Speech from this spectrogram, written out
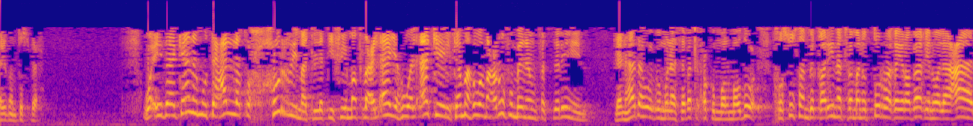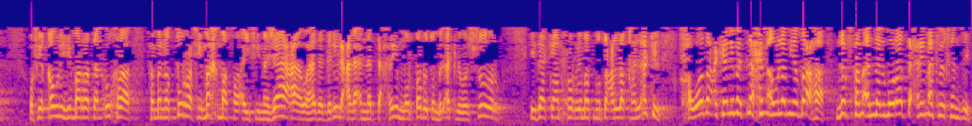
أيضا تصبح. وإذا كان متعلق حرمت التي في مطلع الآية هو الأكل كما هو معروف بين المفسرين لأن هذا هو بمناسبة الحكم والموضوع خصوصا بقرينة فمن اضطر غير باغ ولا عاد وفي قوله مرة أخرى فمن اضطر في مخمصة أي في مجاعة وهذا دليل على أن التحريم مرتبط بالأكل والشرب. إذا كان حرمت متعلقها الأكل وضع كلمة لحم أو لم يضعها نفهم أن المراد تحريم أكل الخنزير.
